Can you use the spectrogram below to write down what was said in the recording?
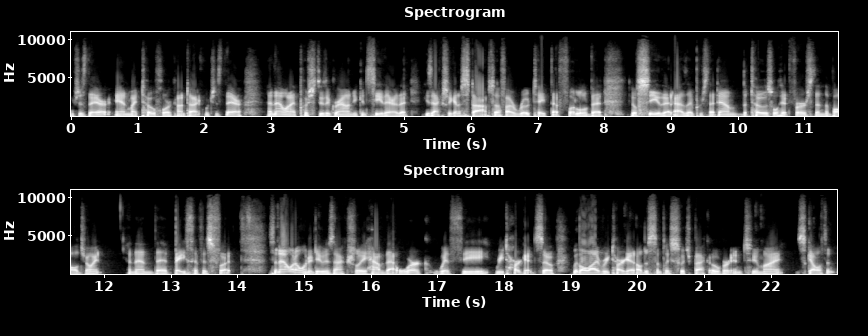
which is there, and my toe floor contact, which is there. And now when I push through the ground, you can see there that he's actually going to stop. So if I rotate that foot a little bit, you'll see that as I push that down, the toes will hit first, then the ball joint, and then the base of his foot. So now what I want to do is actually have that work with the retarget. So with a live retarget, I'll just simply switch back over into my skeleton.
